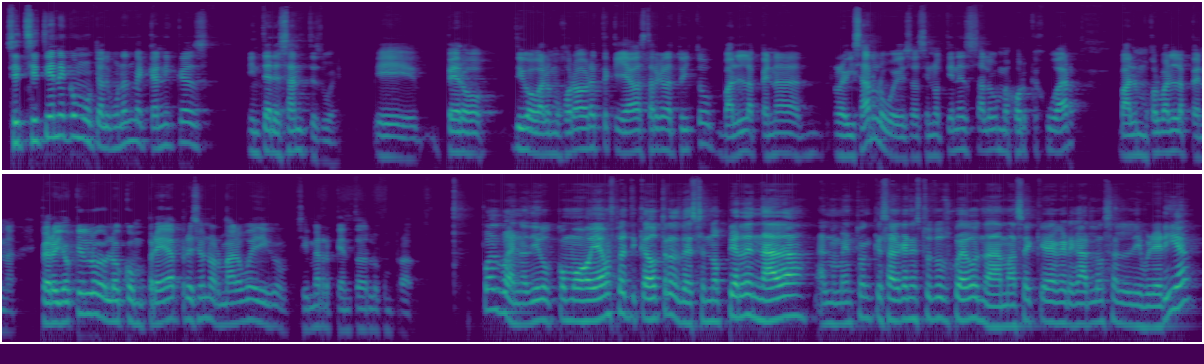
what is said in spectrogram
sí, sí tiene como que algunas mecánicas interesantes, güey. Eh, pero digo, a lo mejor ahora que ya va a estar gratuito, vale la pena revisarlo, güey. O sea, si no tienes algo mejor que jugar, a lo mejor vale la pena. Pero yo que lo, lo compré a precio normal, güey, digo, sí me arrepiento de haberlo comprado. Pues bueno, digo, como ya hemos platicado otras veces, no pierden nada al momento en que salgan estos dos juegos, nada más hay que agregarlos a la librería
